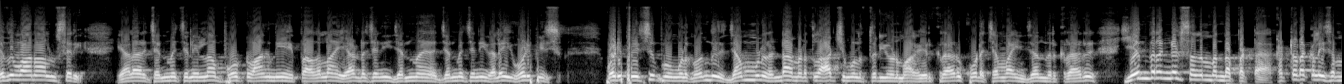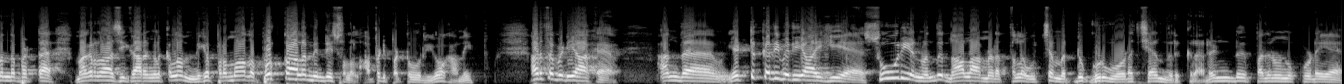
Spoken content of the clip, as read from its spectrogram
எதுவானாலும் சரி. ஏழரை ஜென்மச்சனிலாம் போட்டு வாங்கினே இப்போ அதெல்லாம் ஏழரை சனி ஜென்ம ஜென்மச்சனி விலை ஓடி போயிடுச்சு. ஓடி இப்போ உங்களுக்கு வந்து ஜம்முன்னு ரெண்டாம் இடத்துல ஆட்சி மூல துரியவனமாக இருக்கிறாரு கூட செவ்வாயும் சேர்ந்திருக்கிறாரு. இயந்திரங்கள் சம்பந்தப்பட்ட கட்டடக்கலை சம்பந்தப்பட்ட மகர ராசிக்காரங்களுக்கெல்லாம் மிக பிரமாத பொற்காலம் என்றே சொல்லலாம். அப்படிப்பட்ட ஒரு யோக அமைப்பு. அடுத்தபடியாக அந்த எட்டுக்கதிபதியாகிய சூரியன் வந்து நாலாம் இடத்துல உச்சம் பெற்று குருவோட சேர்ந்திருக்கிறார். ரெண்டு பதினொன்று கூடைய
